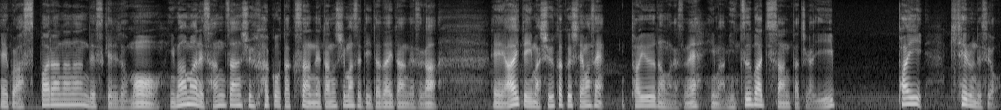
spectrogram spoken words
えー、これアスパラナなんですけれども、今まで散々収穫をたくさんね、楽しませていただいたんですが、えー、あえて今収穫してません。というのもですね、今ミツバチさんたちがいっぱい来てるんですよ。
